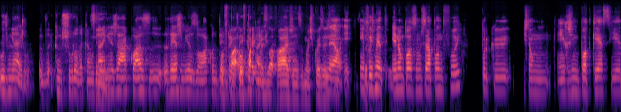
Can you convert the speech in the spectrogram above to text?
o dinheiro de- que nos sobrou da campanha já há quase 10 meses ou há quanto tempo Houve, é que foi houve umas lavagens, umas coisas. Não, i- infelizmente eu não posso mostrar para onde foi, porque isto é um, em regime podcast e é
